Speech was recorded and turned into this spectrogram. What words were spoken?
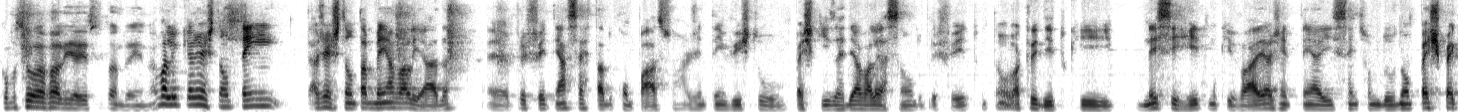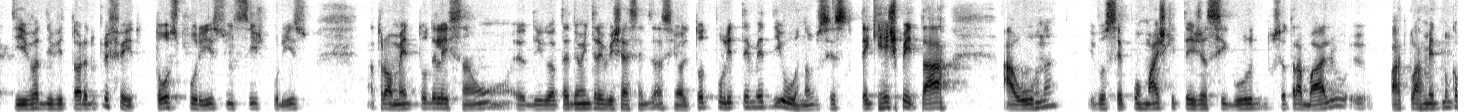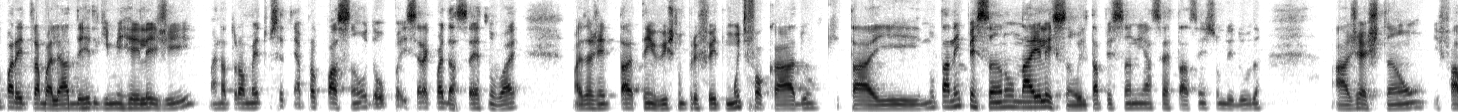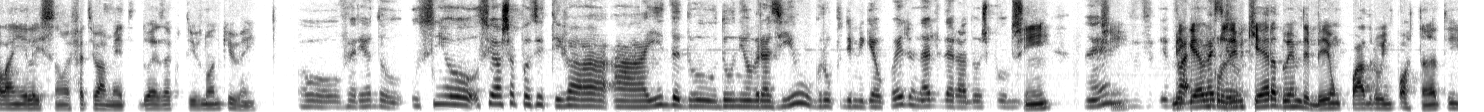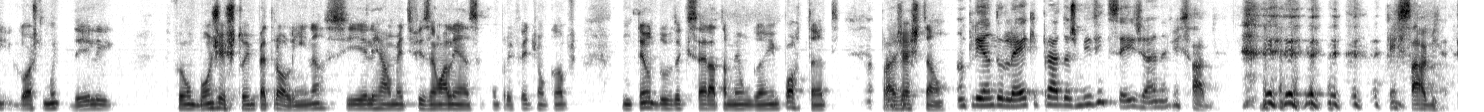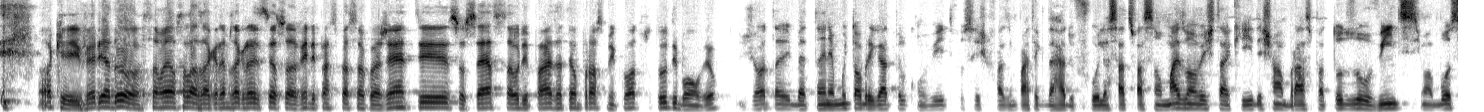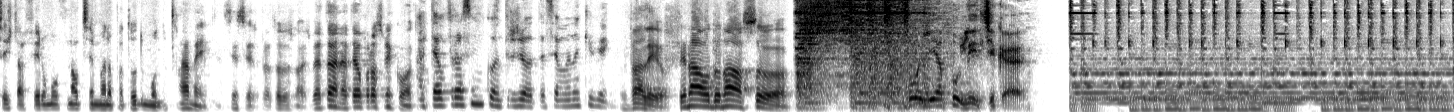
Como o senhor avalia isso também? Né? Eu avalio que a gestão tem, a gestão está bem avaliada, É, o prefeito tem acertado o compasso, a gente tem visto pesquisas de avaliação do prefeito, então eu acredito que nesse ritmo que vai, a gente tem aí, sem dúvida, uma perspectiva de vitória do prefeito. Torço por isso, insisto por isso. Naturalmente, toda eleição, eu digo, até dei uma entrevista recente assim: olha, todo político tem medo de urna, você tem que respeitar a urna e você, por mais que esteja seguro do seu trabalho, eu particularmente nunca parei de trabalhar desde que me reelegi, mas naturalmente você tem a preocupação de, opa, será que vai dar certo, não vai? Mas a gente tá, tem visto um prefeito muito focado, que está aí, não está nem pensando na eleição, ele está pensando em acertar, sem sombra de dúvida, a gestão e falar em eleição efetivamente do executivo no ano que vem. O vereador, o senhor, o senhor acha positiva a, a ida do, do, União Brasil, o grupo de Miguel Coelho, né, liderado hoje por... Sim, né? sim. Vai, Miguel, vai inclusive, ser... que era do MDB, um quadro importante, gosto muito dele, foi um bom gestor em Petrolina, se ele realmente fizer uma aliança com o prefeito João Campos, não tenho dúvida que será também um ganho importante para a gestão. Ampliando o leque para 2026 já, né? Quem sabe? Quem sabe? Ok, vereador Samuel Salazar, queremos agradecer a sua vinda e participação com a gente. Sucesso, saúde e paz. Até o um próximo encontro. Tudo de bom, viu? Jota e Betânia, muito obrigado pelo convite. Vocês que fazem parte aqui da Rádio Folha. Satisfação mais uma vez estar aqui. Deixar um abraço para todos os ouvintes. Uma boa sexta-feira, um bom final de semana para todo mundo. Amém. Assim seja, para todos nós. Betânia, até o próximo encontro. Até o próximo encontro, Jota. Semana que vem. Valeu. Final do nosso Folha Política.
